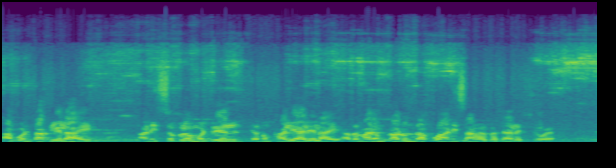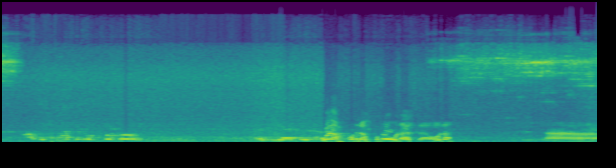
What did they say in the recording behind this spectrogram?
आपण टाकलेला आहे. आणि सगळं मटेरियल त्यातून खाली आलेलं आहे. आता मॅडम काढून दाखवा आणि सांगा कशा आल्या शेवया ओढा पूर्ण पूर्ण ओढायचा ओढा. हा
